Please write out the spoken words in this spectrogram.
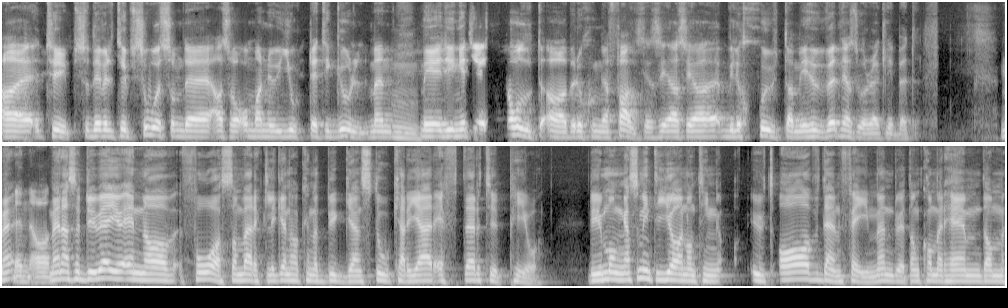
Uh, typ. Så det är väl typ så som det, alltså om man nu gjort det till guld. Men, men det är ju inget jag stolt över att sjunga falskt. Alltså, alltså, jag ville skjuta mig i huvudet när jag såg det där klippet. Men, Men, ja. men alltså, du är ju en av få som verkligen har kunnat bygga en stor karriär efter typ PO. Det är ju många som inte gör någonting utav den famen. Du vet, de kommer hem, de,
